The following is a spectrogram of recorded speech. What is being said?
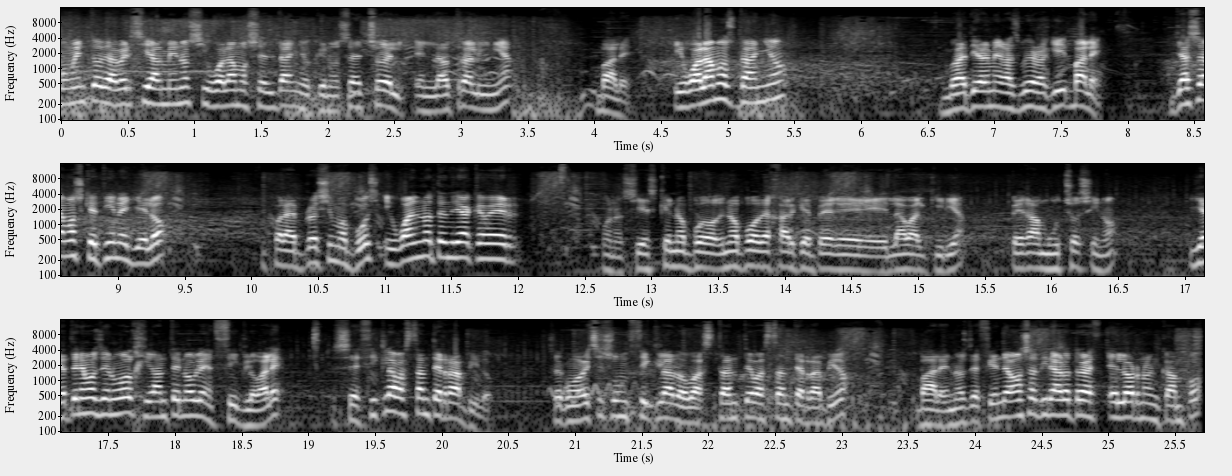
momento de a ver si al menos igualamos el daño que nos ha hecho él en la otra línea. Vale. Igualamos daño. Voy a tirar Megasbear aquí. Vale. Ya sabemos que tiene hielo para el próximo push. Igual no tendría que haber... Bueno, si es que no puedo, no puedo dejar que pegue la Valkyria. Pega mucho si no. Y ya tenemos de nuevo el gigante noble en ciclo, ¿vale? Se cicla bastante rápido. O sea, como veis es un ciclado bastante, bastante rápido. Vale, nos defiende. Vamos a tirar otra vez el horno en campo.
